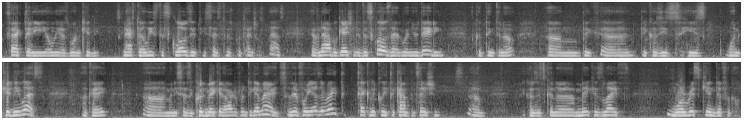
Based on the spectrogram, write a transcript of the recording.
The fact that he only has one kidney. He's going to have to at least disclose it. He says to his potential spouse. You have an obligation to disclose that when you're dating. It's a good thing to know um, bec- uh, because he's he's one kidney less. Okay, um, and he says it could make it harder for him to get married. So therefore, he has a right to, technically to compensation um, because it's going to make his life more risky and difficult.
